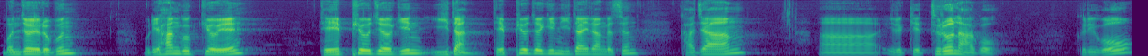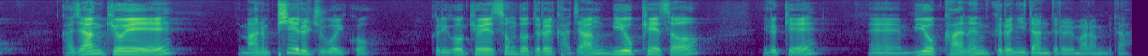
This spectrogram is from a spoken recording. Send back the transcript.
먼저 여러분 우리 한국 교회 대표적인 이단, 대표적인 이단이라는 것은 가장 아, 이렇게 드러나고 그리고 가장 교회에 많은 피해를 주고 있고 그리고 교회 성도들을 가장 미혹해서 이렇게 에, 미혹하는 그런 이단들을 말합니다.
